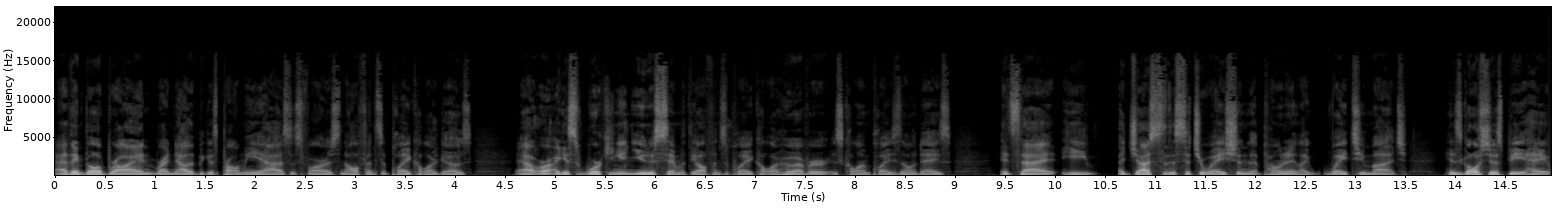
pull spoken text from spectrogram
And I think Bill O'Brien right now the biggest problem he has as far as an offensive play caller goes, uh, or I guess working in unison with the offensive play caller, whoever is calling plays nowadays, it's that he adjusts to the situation, the opponent like way too much. His goal should just be, hey,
